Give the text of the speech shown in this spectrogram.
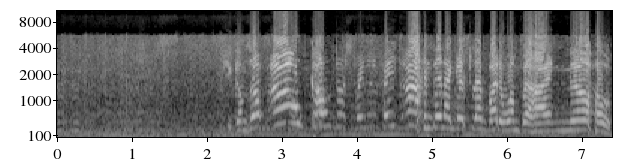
Mm -mm. She comes up. Oh, counter straight in the face. Ah, and then I get slapped by the one behind. No.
